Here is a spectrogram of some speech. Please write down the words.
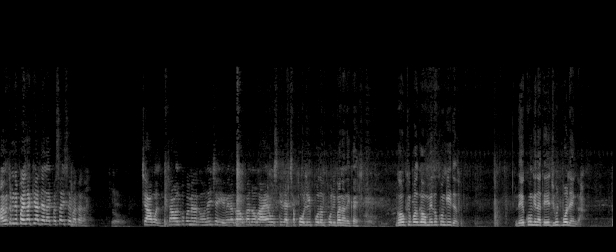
अभी तुमने पहला क्या डाला है? सही से बताना। चावल। चावल के ऊपर मेरा गाँव नहीं चाहिए। मेरा गाँव का लोग आया उसके लिए अच्छा पोली पूरन पोली बनाने का है। गाँव के ऊपर गाँव। में रुकूँगी इधर। देखूँगी ना तो ये झूठ बोलेगा।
